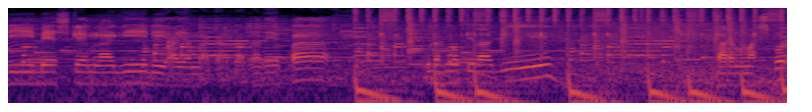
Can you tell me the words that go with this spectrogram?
di base camp lagi di ayam bakar Tata Depa. Udah ngopi lagi bareng Mas Pur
